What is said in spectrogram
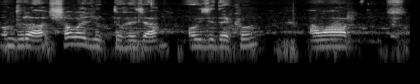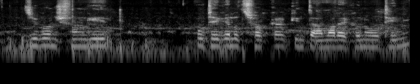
বন্ধুরা, সবাই যুক্ত হয়ে যান। ওই যে দেখুন, আমার জীবন সংগীত উঠে গেল ছক্কা, কিন্তু আমার এখনও ওঠেনি।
